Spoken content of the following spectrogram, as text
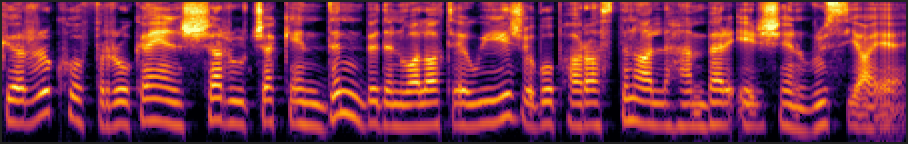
کر کو فروکین شر و چکین دن بدن ولات ویج و بو پاراستنا لهمبر ایرشن روسیای.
